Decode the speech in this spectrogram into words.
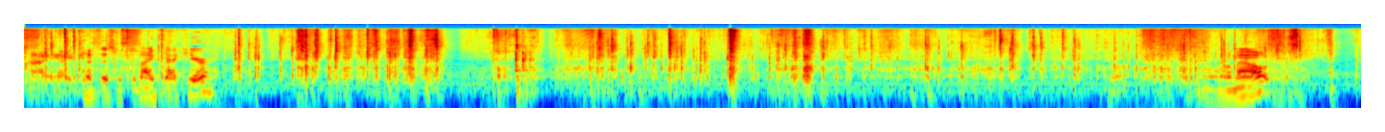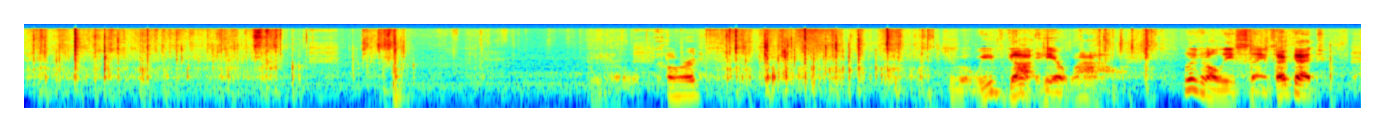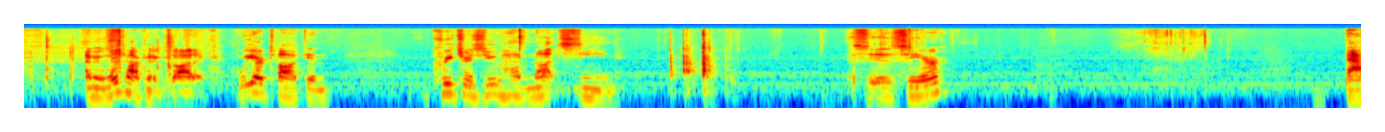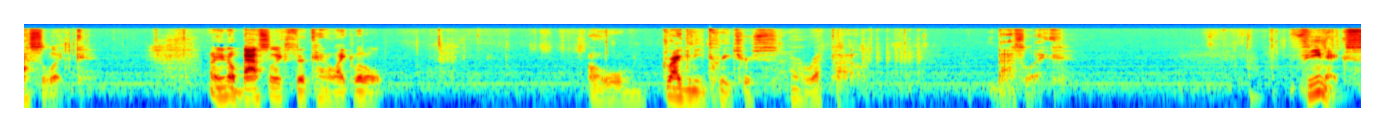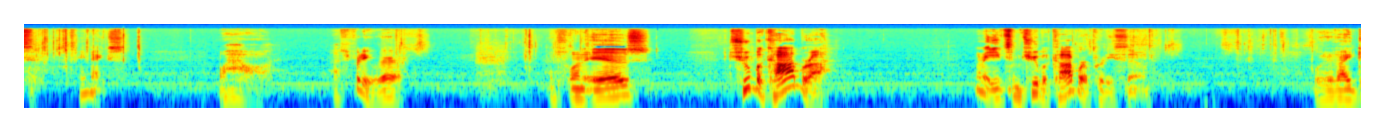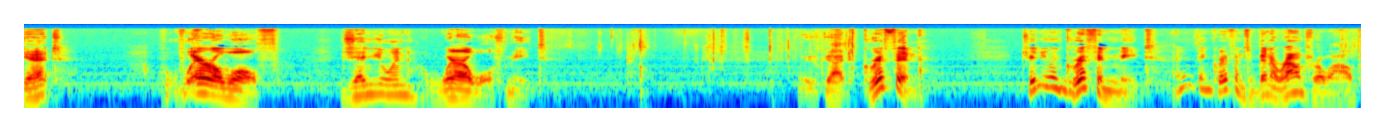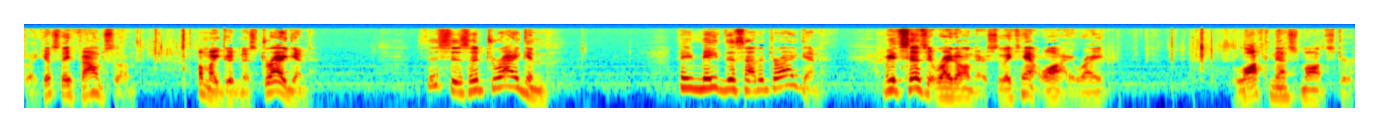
I gotta cut this with the knife back here. Out. card. See what we've got here. Wow. Look at all these things. I've got, I mean, we're talking exotic. We are talking creatures you have not seen. This is here. Basilic. Oh, you know, basilics, they're kind of like little, oh, dragony creatures. A reptile. Basilisk. Phoenix. Phoenix. Wow. That's pretty rare. This one is Chupacabra. I'm going to eat some Chupacabra pretty soon. What did I get? Werewolf. Genuine werewolf meat. We've got Griffin. Genuine Griffin meat. I didn't think Griffins have been around for a while, but I guess they found some. Oh my goodness, dragon. This is a dragon. They made this out of dragon. I mean, it says it right on there, so they can't lie, right? Loch Ness Monster.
